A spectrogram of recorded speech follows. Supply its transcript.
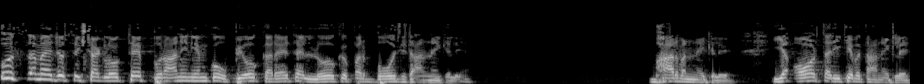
उस समय जो शिक्षक लोग थे, पुराने नियम को उपयोग कर रहे थे लोगों के ऊपर बोझ डालने के लिए, भार बनने के लिए, या और तरीके बताने के लिए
